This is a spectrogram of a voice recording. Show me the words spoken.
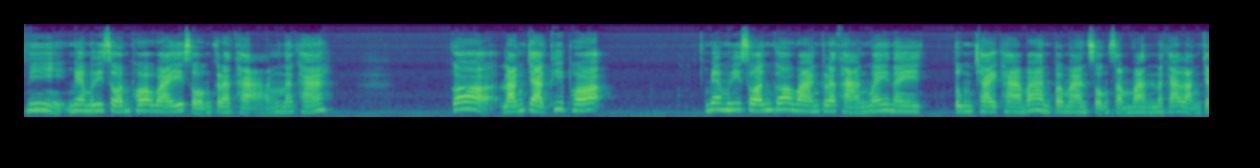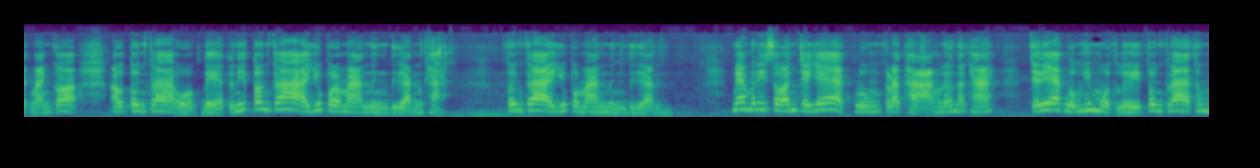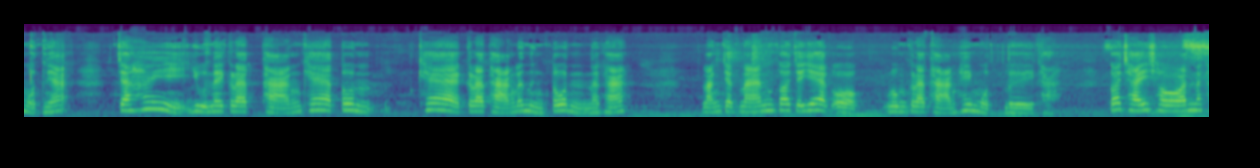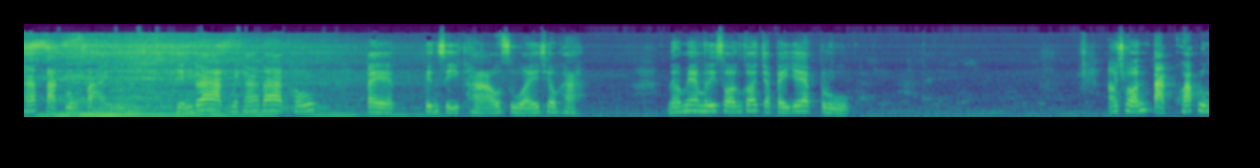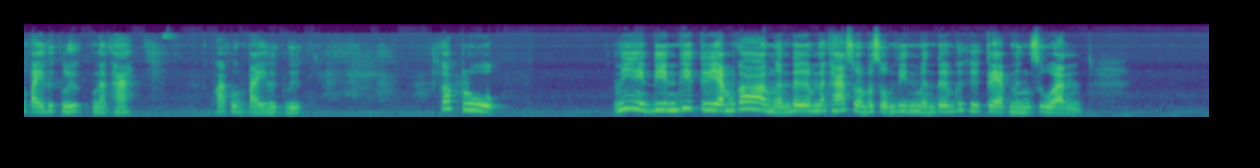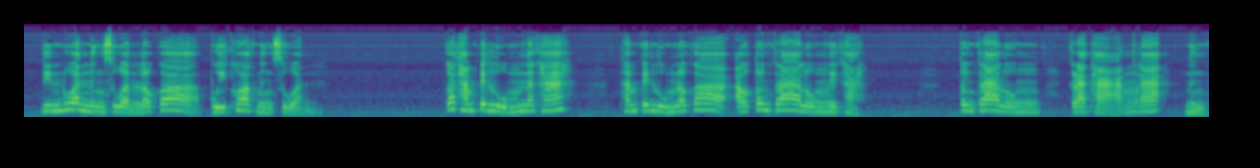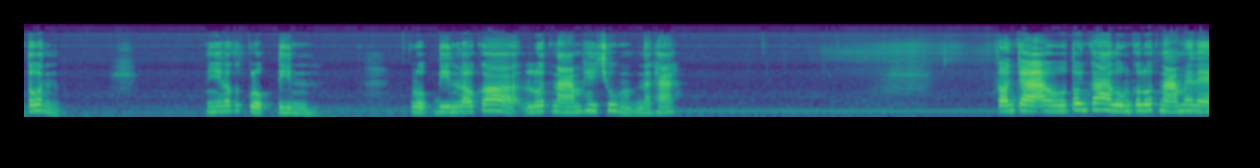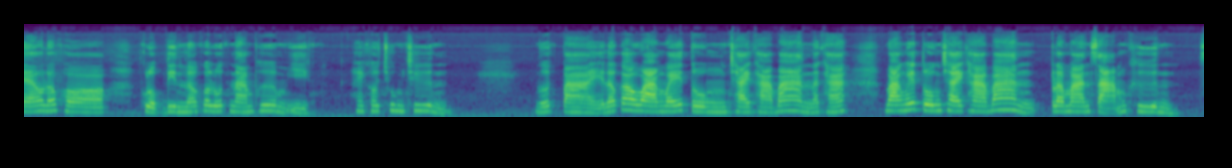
นี่แม่มะลิซ้อนเพาะไว้สองกระถางนะคะ ก็หลังจากที่เพาะ แม่มะลิซ้อนก็วางกระถางไว้ในตรงชายคาบ้านประมาณสองสามวันนะคะ หลังจากนั้นก็เอาต้นกล้าออกแดด อันนี้ต้นกล้าอายุประมาณหนึ่งเดือนค่ะ ต้นกล้าอายุประมาณหนึ่งเดือน แม่มริซ้อนจะแยกลงกระถางแล้วนะคะ จะแยกลงให้หมดเลยต้นกล้าทั้งหมดเนี้ยจะให้อยู่ในกระถางแค่ต้นแค่กระถางละหนึ่งต้นนะคะ หลังจากนั้นก็จะแยกออกลงกระถางให้หมดเลยค่ะ ก็ใช้ช้อนนะคะตักลงไป เห็นรากไหมคะ รากเขาแตกเป็นสีขาวสวยเชียวค่ะ แล้วแม่มริซ้อนก็จะไปแยกปลูก เอาช้อนตักควักลงไปลึกๆนะคะ ควักลงไปลึกๆ ก็ปลูก นี่ดินที่เตรียมก็เหมือนเดิมนะคะ ส่วนผสมดินเหมือนเดิมก็คือแกลบหนึ่งส่วน ดินร่วนหนึ่งส่วน แล้วก็ปุ๋ยคอกหนึ่งส่วน ก็ทำเป็นหลุมนะคะทำเป็นหลุมแล้วก็เอาต้นกล้าลงเลยค่ะ ต้นกล้าลงกระถางละหนึ่งต้น นี้แล้วก็กลบดิน กลบดินแล้วก็ลดน้ำให้ชุ่มนะคะ ตอนจะเอาต้นกล้าลงก็ลดน้ำไว้แล้ว แล้วพอกลบดินแล้วก็ลดน้ำเพิ่มอีก ให้เขาชุ่มชื่นลดไปแล้วก็วางไว้ตรงชายคาบ้านนะคะ วางไว้ตรงชายคาบ้านประมาณสามคืน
